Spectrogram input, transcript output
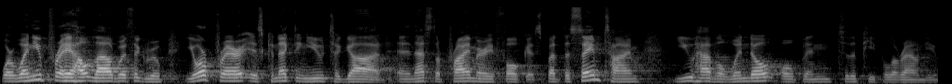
where when you pray out loud with a group, your prayer is connecting you to God, and that's the primary focus. But at the same time, you have a window open to the people around you.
